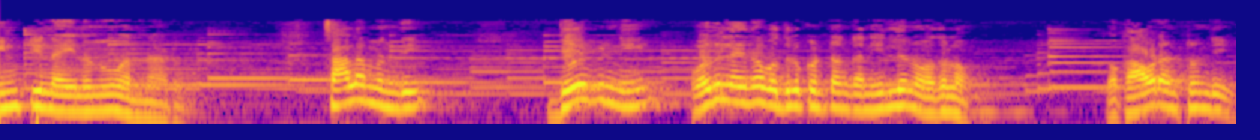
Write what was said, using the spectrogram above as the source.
ఇంటినైనను అన్నాడు. చాలా మంది దేవుణ్ణి వదిలైనా వదులుకుంటాం కానీ ఇల్లును వదలం. ఒక ఆవిడ అంటుంది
